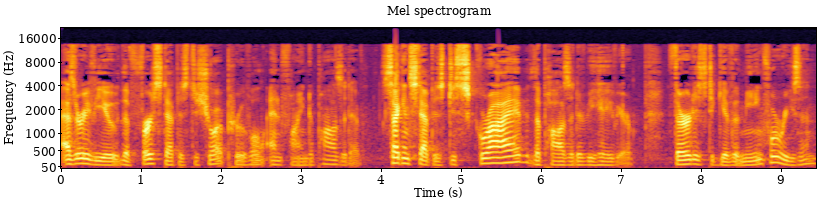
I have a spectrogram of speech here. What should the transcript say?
As a review, the first step is to show approval and find a positive. Second step is describe the positive behavior. Third is to give a meaningful reason.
